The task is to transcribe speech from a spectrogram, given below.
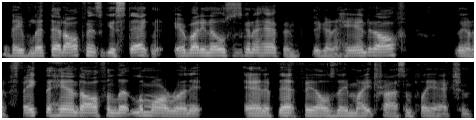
they've let that offense get stagnant. Everybody knows what's going to happen. They're going to hand it off. They're going to fake the handoff and let Lamar run it. And if that fails, they might try some play action.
